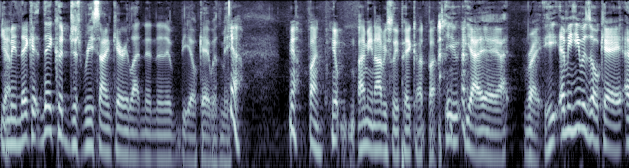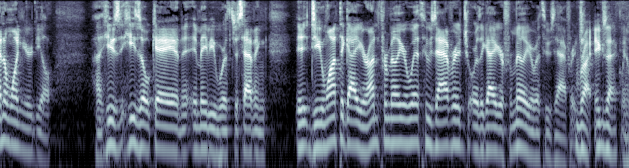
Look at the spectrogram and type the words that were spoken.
Yeah. I mean they could they could just re-sign Kari Lehtonen and it would be okay with me. Yeah, yeah, fine. He'll, I mean, obviously a pay cut, but He, yeah, yeah, yeah. Right. He, I mean, he was okay and a one-year deal. Uh, he's he's okay, and it, it may be worth just having. Do you want the guy you're unfamiliar with who's average, or the guy you're familiar with who's average? right, exactly.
